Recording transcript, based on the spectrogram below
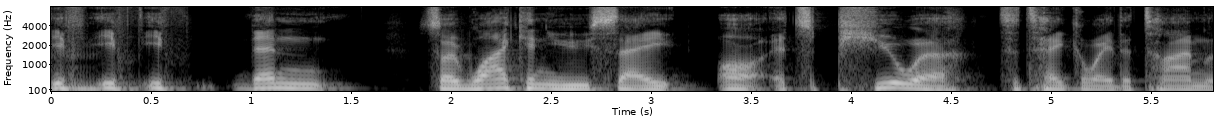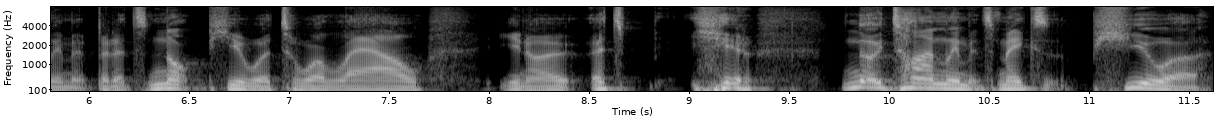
if mm. if if then so why can you say, oh, it's pure to take away the time limit, but it's not pure to allow, you know, it's you know, no time limits makes it pure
